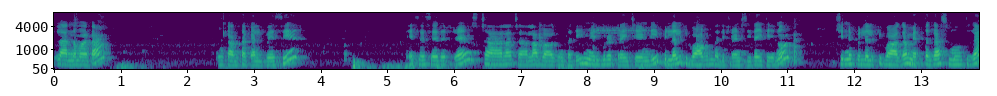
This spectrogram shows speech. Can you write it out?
ఇలా అన్నమాట. ఇంకంతా కలిపేసి వేసేసేది ఫ్రెండ్స్. చాలా చాలా బాగుంటుంది. మీరు కూడా ట్రై చేయండి. పిల్లలకి బాగుంటుంది ఫ్రెండ్స్ ఇదైతేను. చిన్న పిల్లలకి బాగా మెత్తగా స్మూత్గా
